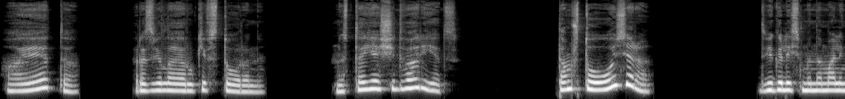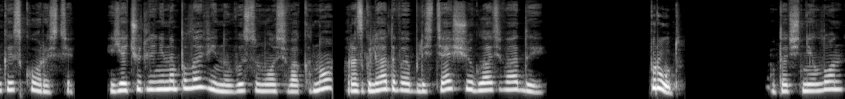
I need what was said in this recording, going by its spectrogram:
А это... Развела я руки в стороны. Настоящий дворец. Там что, озеро? Двигались мы на маленькой скорости, я чуть ли не наполовину высунулась в окно, разглядывая блестящую гладь воды. «Пруд», — уточнил он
